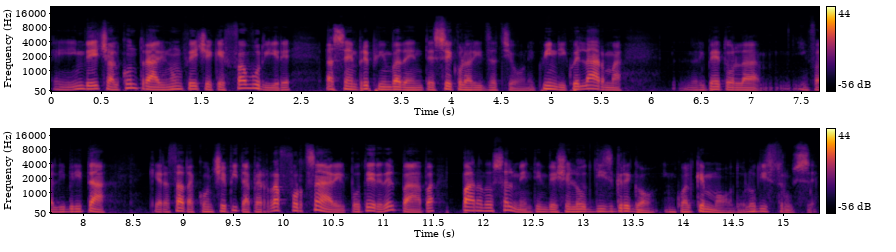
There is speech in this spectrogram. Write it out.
invece al contrario non fece che favorire la sempre più invadente secolarizzazione. Quindi quell'arma ripeto, l'infallibilità che era stata concepita per rafforzare il potere del Papa, paradossalmente invece lo disgregò in qualche modo, lo distrusse.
